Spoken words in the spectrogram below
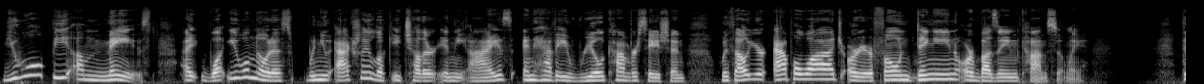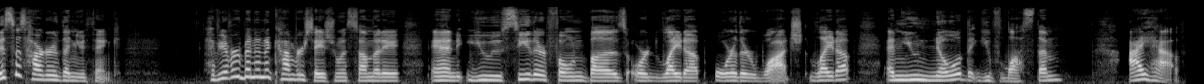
You will be amazed at what you will notice when you actually look each other in the eyes and have a real conversation without your Apple Watch or your phone dinging or buzzing constantly. This is harder than you think. Have you ever been in a conversation with somebody and you see their phone buzz or light up or their watch light up and you know that you've lost them? I have,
